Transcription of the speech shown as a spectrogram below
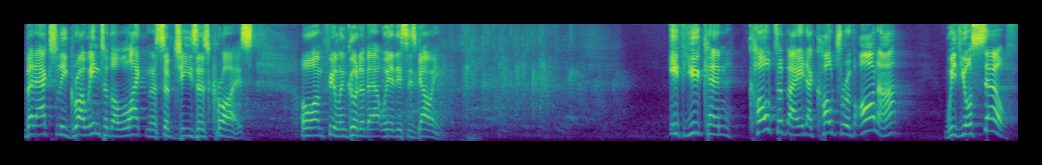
but actually grow into the likeness of Jesus Christ. Oh, I'm feeling good about where this is going. If you can cultivate a culture of honor with yourself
